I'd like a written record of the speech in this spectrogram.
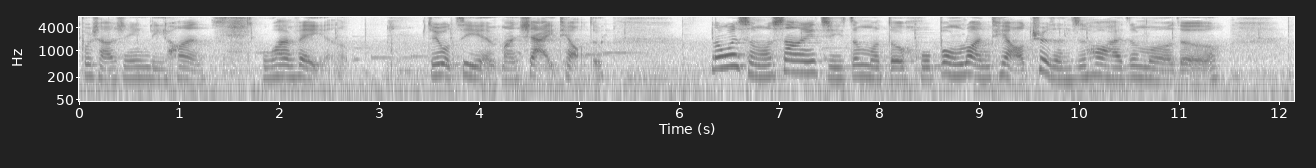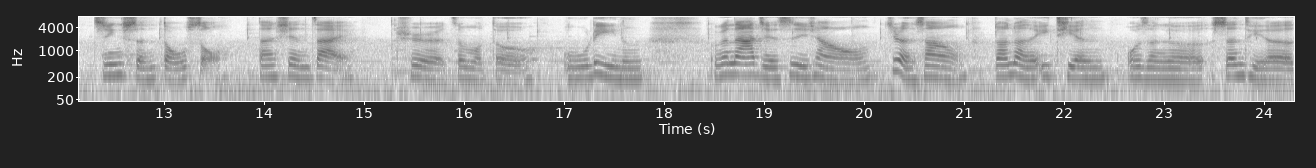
不小心罹患武汉肺炎了，结果我自己也蛮吓一跳的。那为什么上一集这么的活蹦乱跳，确诊之后还这么的精神抖擞，但现在却这么的无力呢？我跟大家解释一下哦，基本上短短的一天，我整个身体的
